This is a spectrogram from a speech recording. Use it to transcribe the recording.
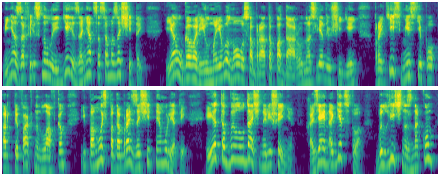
меня захлестнула идея заняться самозащитой. Я уговорил моего нового собрата по дару на следующий день пройтись вместе по артефактным лавкам и помочь подобрать защитные амулеты. И это было удачное решение. Хозяин агентства был лично знаком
